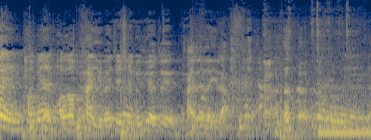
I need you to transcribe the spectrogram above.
被人旁边的朋友看以为这是个乐队排练了一两次。对对对对，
